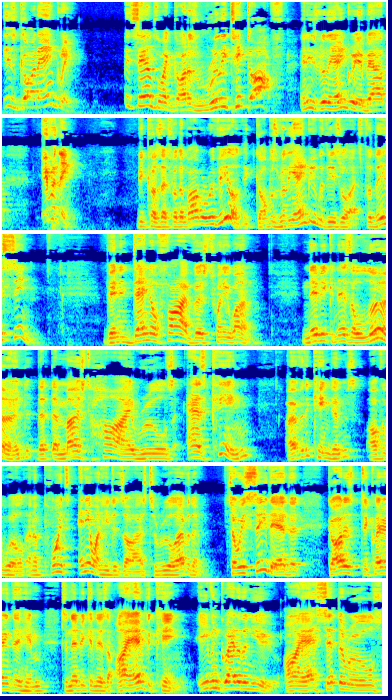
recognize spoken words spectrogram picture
is God angry? It sounds like God is really ticked off and he's really angry about everything because that's what the Bible revealed. That God was really angry with the Israelites for their sin. Then in Daniel 5, verse 21, Nebuchadnezzar learned that the Most High rules as king over the kingdoms of the world and appoints anyone he desires to rule over them. So we see there that God is declaring to him, to Nebuchadnezzar, I am the king, even greater than you. I set the rules.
